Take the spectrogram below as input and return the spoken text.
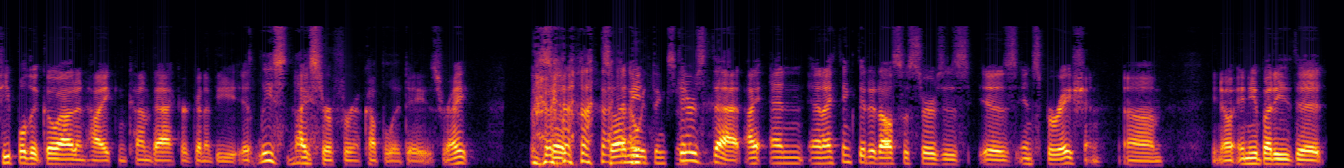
people that go out and hike and come back are going to be at least nicer for a couple of days, right? So, so I mean, I so. there's that. I and and I think that it also serves as is inspiration. Um, you know anybody that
